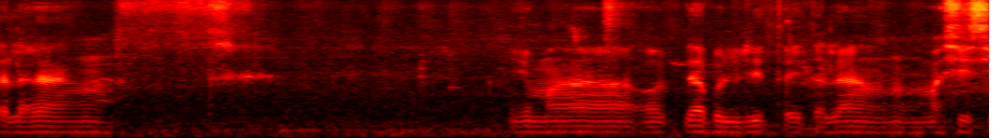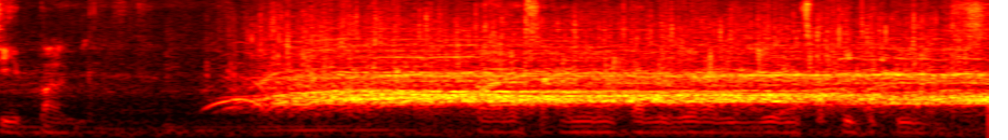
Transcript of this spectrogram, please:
Talagang yung mga OFW dito ay talagang masisipag para sa kanilang pamilya na sa Pilipinas.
